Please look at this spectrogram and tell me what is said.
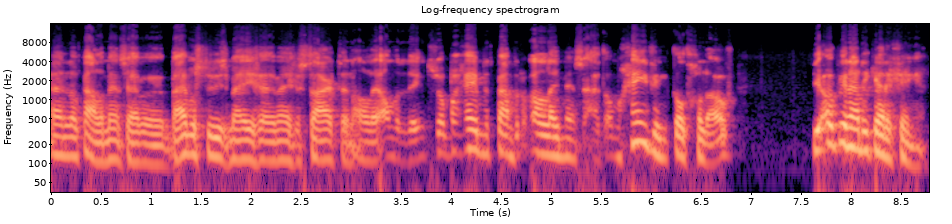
En lokale mensen hebben bijbelstudies mee, mee gestart en allerlei andere dingen. Dus op een gegeven moment kwamen er ook allerlei mensen uit de omgeving tot geloof. Die ook weer naar die kerk gingen.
